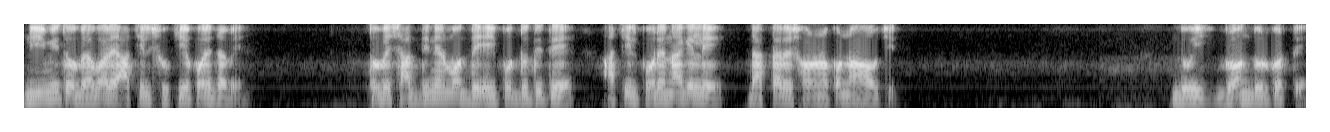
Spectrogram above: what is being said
নিয়মিত ব্যবহারে আঁচিল শুকিয়ে পড়ে যাবে। তবে সাত দিনের মধ্যে এই পদ্ধতিতে আচিল পরে না গেলে ডাক্তারের শরণাপন্ন হওয়া উচিত। দুই, ব্রণ দূর করতে।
